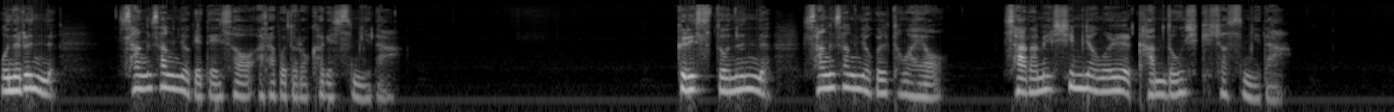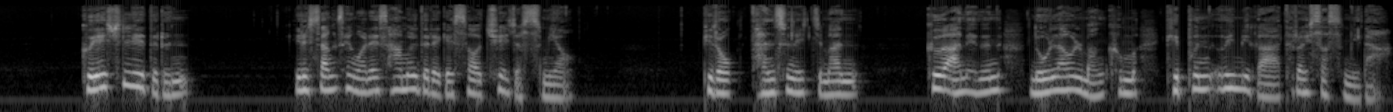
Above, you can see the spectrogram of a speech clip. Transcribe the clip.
오늘은 상상력에 대해서 알아보도록 하겠습니다. 그리스도는 상상력을 통하여 사람의 심령을 감동시키셨습니다. 그의 신뢰들은 일상생활의 사물들에게서 취해졌으며 비록 단순했지만 그 안에는 놀라울 만큼 깊은 의미가 들어 있었습니다.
